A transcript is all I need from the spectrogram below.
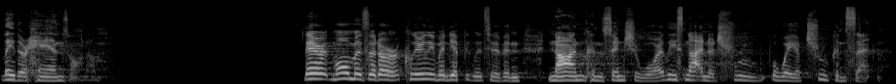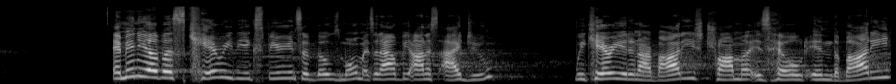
lay their hands on them. There are moments that are clearly manipulative and non consensual, at least not in a true a way of true consent. And many of us carry the experience of those moments, and I'll be honest, I do. We carry it in our bodies. Trauma is held in the body.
